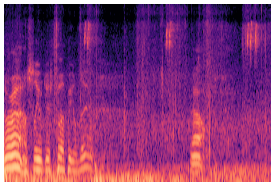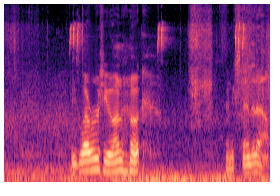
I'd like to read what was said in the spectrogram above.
All right, let's see what this puppy will do. Now, these levers you unhook and extend it out.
